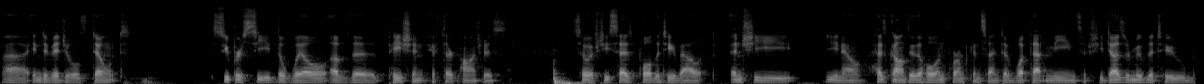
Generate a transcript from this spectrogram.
uh, individuals don't supersede the will of the patient if they're conscious. So, if she says pull the tube out and she, you know, has gone through the whole informed consent of what that means, if she does remove the tube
